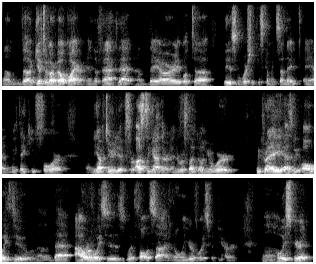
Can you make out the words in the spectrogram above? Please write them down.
um, the gift of our bell choir and the fact that um, they are able to lead us in worship this coming Sunday. And we thank you for the opportunity to, for us to gather and to reflect on your word. We pray, as we always do, uh, that our voices would fall aside and only your voice would be heard. Uh, Holy Spirit,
